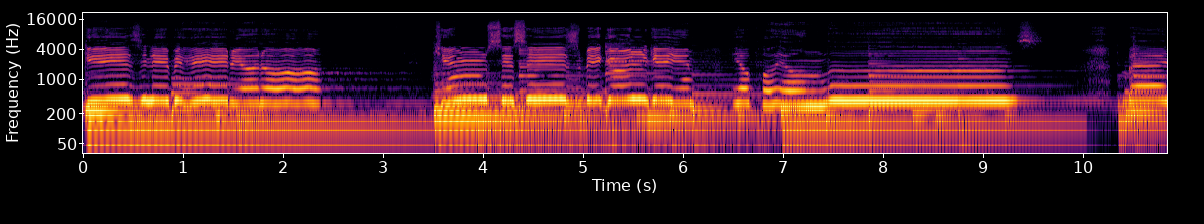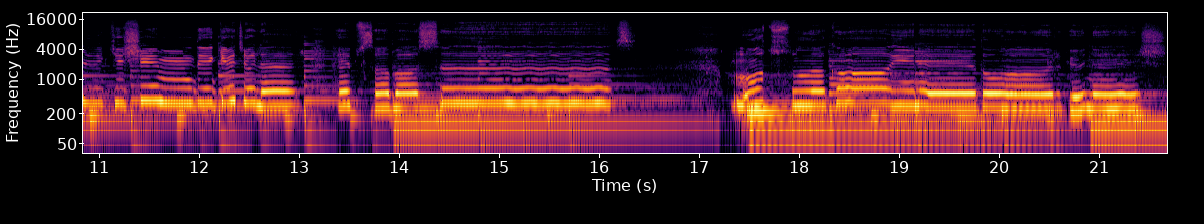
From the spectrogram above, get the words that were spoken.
gizli bir yara. Kimsesiz bir gölgeyim yapayalnız. Belki şimdi geceler hep sabahsız. Mutlaka güneş.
